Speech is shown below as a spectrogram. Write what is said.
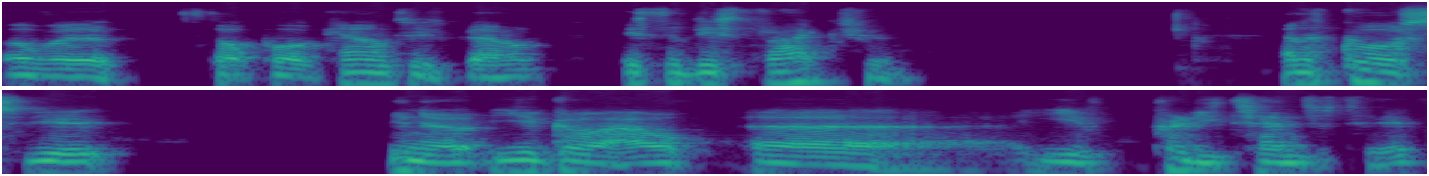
over Stockport County's ground, it's the distraction. And of course, you, you know, you go out, uh, you're pretty tentative.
